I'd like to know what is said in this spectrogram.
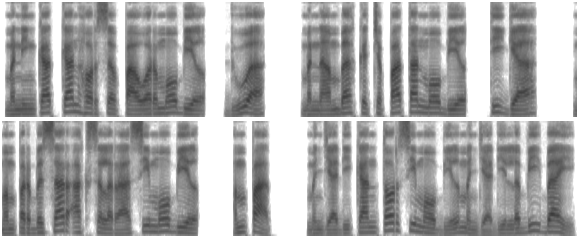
Meningkatkan horsepower mobil 2. Menambah kecepatan mobil 3 Memperbesar akselerasi mobil. 4. Menjadikan torsi mobil menjadi lebih baik.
